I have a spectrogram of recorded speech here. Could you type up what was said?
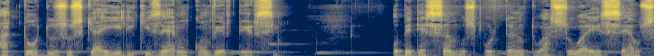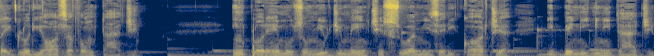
a todos os que a Ele quiseram converter-se. Obedeçamos, portanto, à Sua excelsa e gloriosa vontade imploremos humildemente Sua misericórdia e benignidade.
